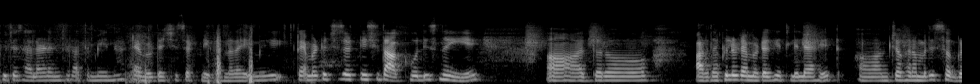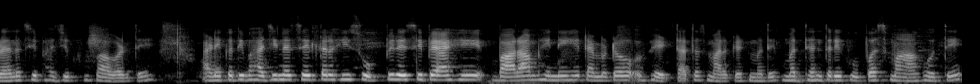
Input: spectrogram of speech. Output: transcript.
पूजा झाल्यानंतर आता मी ना टॅमॅटोची चटणी करणार आहे. मी टॅमॅटोची चटणीची दाखवलीच नाही आहे तर अर्धा किलो टॅमॅटो घेतलेले आहेत. आमच्या घरामध्ये सगळ्यांनाच ही भाजी खूप आवडते. आणि कधी भाजी नसेल तर ही सोपी रेसिपी आहे. बारा महिने हे टॅमॅटो भेटतातच मार्केटमध्ये. मध्यंतरी खूपच महाग होते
